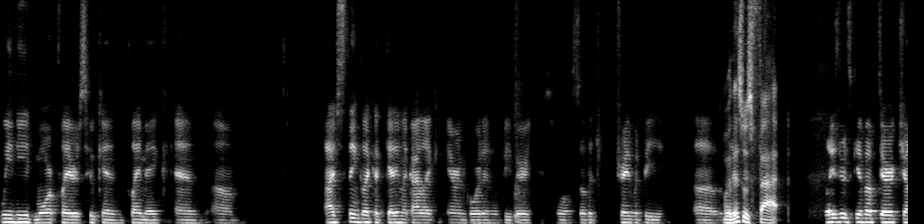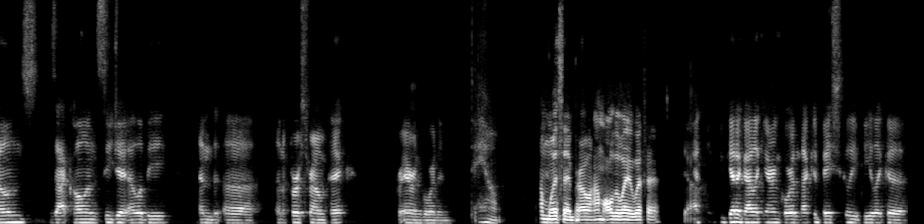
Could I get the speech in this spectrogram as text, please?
we need more players who can play make. And um, I just think like a, getting a guy like Aaron Gordon would be very useful. So the trade would be uh, the Boy, this was fat. Blazers give up Derrick Jones, Zach Collins, CJ Elleby, and uh, and a first round pick for Aaron Gordon. Damn. I'm with it, bro. I'm all the way with it. Yeah. I think you get a guy like Aaron Gordon that could basically be like a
